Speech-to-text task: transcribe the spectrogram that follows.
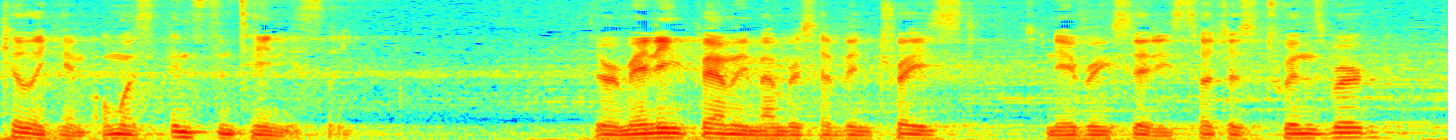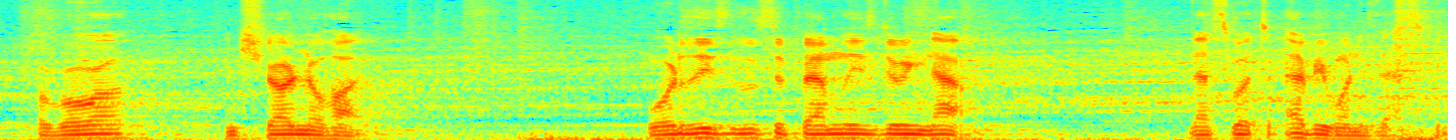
killing him almost instantaneously. The remaining family members have been traced to neighboring cities such as Twinsburg, Aurora, and Chardon, Ohio. What are these elusive families doing now? That's what everyone is asking.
